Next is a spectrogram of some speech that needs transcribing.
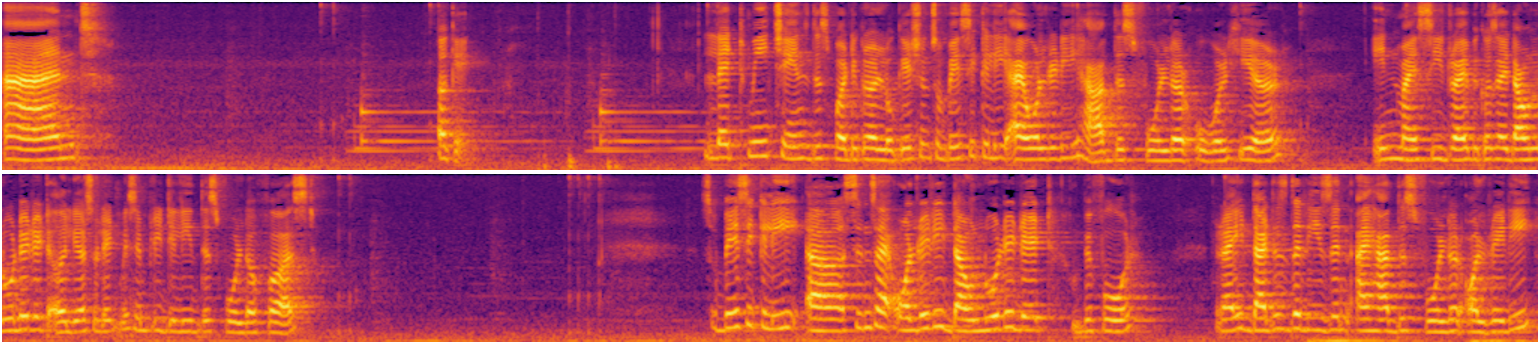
And okay. Let me change this particular location. So basically I already have this folder over here in my C drive because I downloaded it earlier. So let me simply delete this folder first so basically uh, since I already downloaded it before right that is the reason I have this folder already.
